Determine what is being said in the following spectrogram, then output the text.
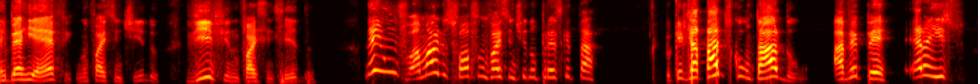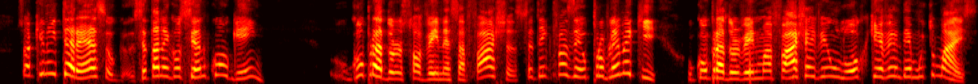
RBRF não faz sentido. VIF não faz sentido. Nenhum. A maioria dos FOFs não faz sentido no preço que está. Porque já está descontado a VP. Era isso. Só que não interessa. Você está negociando com alguém. O comprador só vem nessa faixa, você tem que fazer. O problema é que o comprador vem numa faixa e vem um louco que quer vender muito mais.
